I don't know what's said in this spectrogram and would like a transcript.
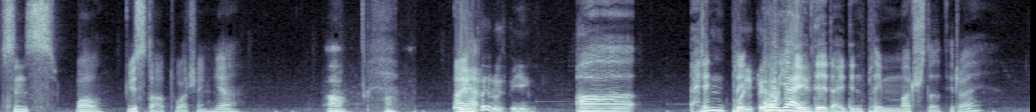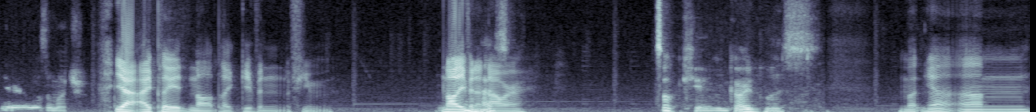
since well you stopped watching, yeah. Oh, Oh, I you ha- played with me. Uh, I didn't play. you played Oh yeah, I did. I didn't play much though, did I? Yeah, it wasn't much. Yeah, I played not like even a few, not even an Nice. hour. it's okay. Regardless, But yeah, um,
